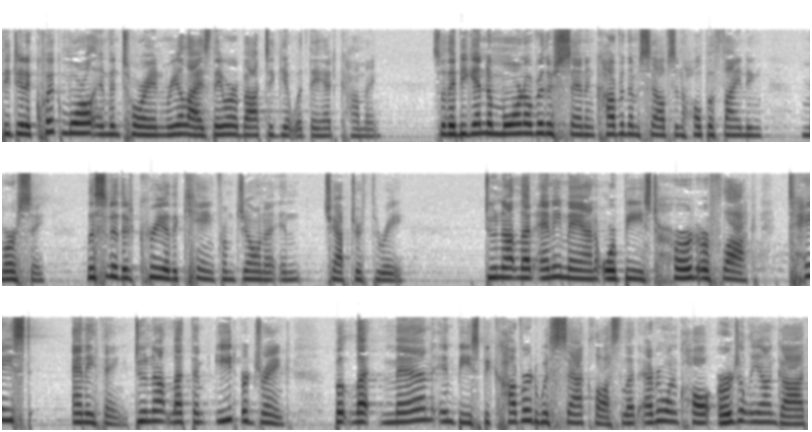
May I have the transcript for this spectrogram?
they did a quick moral inventory and realized they were about to get what they had coming. So they began to mourn over their sin and cover themselves in hope of finding mercy. Listen to the decree of the king from Jonah in chapter 3. Do not let any man or beast, herd or flock, taste anything. Do not let them eat or drink, but let man and beast be covered with sackcloth. Let everyone call urgently on God.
